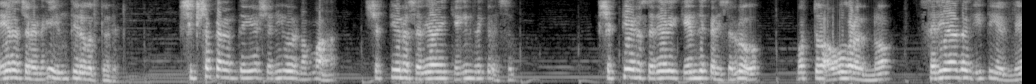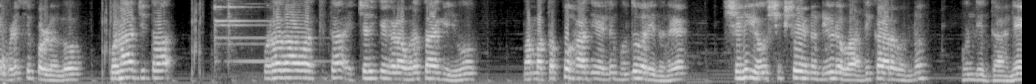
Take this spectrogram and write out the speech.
ನೇರ ಚಲನೆಗೆ ಹಿಂತಿರುಗುತ್ತದೆ. ಶಿಕ್ಷಕರಂತೆಯೇ ಶನಿಯು ನಮ್ಮ ಶಕ್ತಿಯನ್ನು ಸರಿಯಾಗಿ ಕೇಂದ್ರೀಕರಿಸ ಶಕ್ತಿಯನ್ನು ಸರಿಯಾಗಿ ಕೇಂದ್ರೀಕರಿಸಲು ಮತ್ತು ಅವುಗಳನ್ನು ಸರಿಯಾದ ರೀತಿಯಲ್ಲಿ ಬಳಸಿಕೊಳ್ಳಲು ಪುನರ್ಜಿತ, ಪುನರಾವರ್ತಿತ ಎಚ್ಚರಿಕೆಗಳ ಹೊರತಾಗಿಯೂ ನಮ್ಮ ತಪ್ಪು ಹಾದಿಯಲ್ಲಿ ಮುಂದುವರಿದರೆ ಶನಿಯು ಶಿಕ್ಷೆಯನ್ನು ನೀಡುವ ಅಧಿಕಾರವನ್ನು ಹೊಂದಿದ್ದಾನೆ.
